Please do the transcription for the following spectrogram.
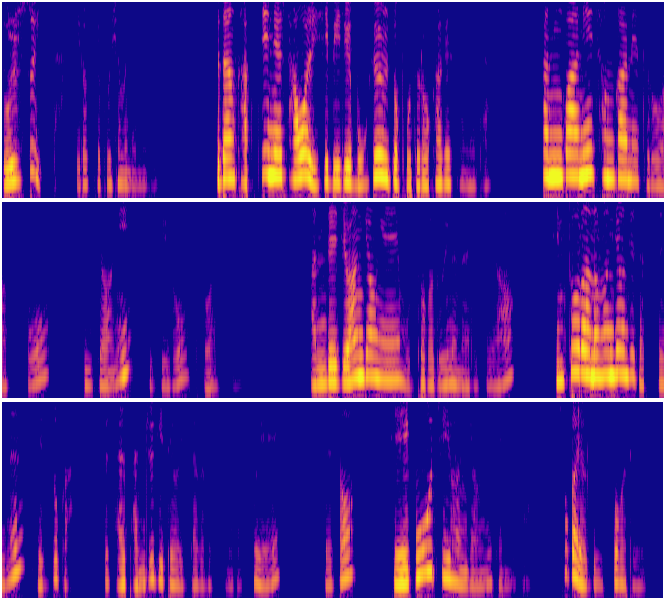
놀 수 있다. 이렇게 보시면 됩니다. 그 다음 갑진일 4월 21일 목요일도 보도록 하겠습니다. 현관이 천간에 들어왔고 이견이 지지로 들어왔습니다. 반대지 환경에 모토가 놓이는 날이고요. 진토라는 환경지 자체는 개수가 아주 잘 반죽이 되어 있다 그랬습니다. 토에. 그래서 재고지 환경이 됩니다. 수가 여기 입고가 되어 있죠.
